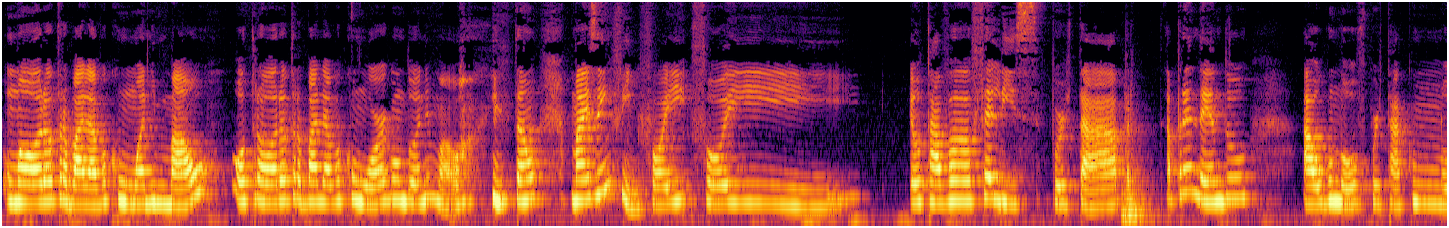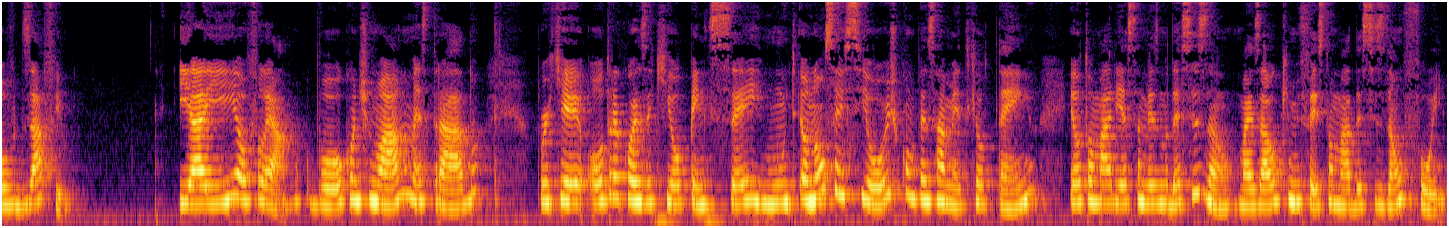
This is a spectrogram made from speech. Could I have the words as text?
uma hora eu trabalhava com um animal outra hora eu trabalhava com o órgão do animal. Então, mas enfim, foi foi eu tava feliz por estar tá aprendendo algo novo, por estar tá com um novo desafio. E aí eu falei, ah, vou continuar no mestrado, porque outra coisa que eu pensei muito, eu não sei se hoje com o pensamento que eu tenho, eu tomaria essa mesma decisão, mas algo que me fez tomar a decisão foi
